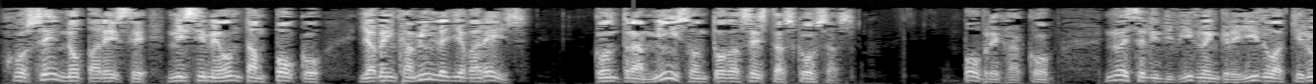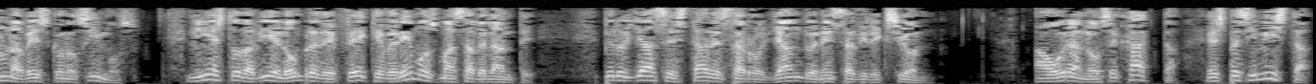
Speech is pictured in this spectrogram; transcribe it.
José no parece, ni Simeón tampoco, y a Benjamín le llevaréis. Contra mí son todas estas cosas. Pobre Jacob, no es el individuo engreído a quien una vez conocimos, ni es todavía el hombre de fe que veremos más adelante, pero ya se está desarrollando en esa dirección. Ahora no se jacta, es pesimista,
